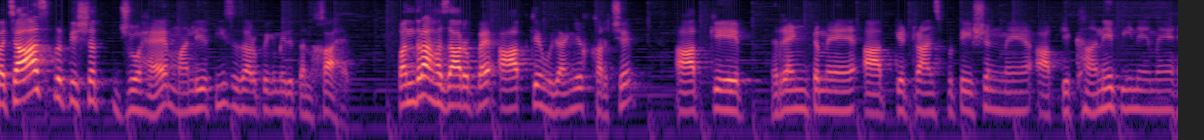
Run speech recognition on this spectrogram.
पचास प्रतिशत जो है, मान लीजिए तीस हज़ार रुपए की मेरी तनख्वाह है, पंद्रह हज़ार रुपए आपके हो जाएँगे खर्चे आपके रेंट में, आपके ट्रांसपोर्टेशन में, आपके खाने पीने में,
